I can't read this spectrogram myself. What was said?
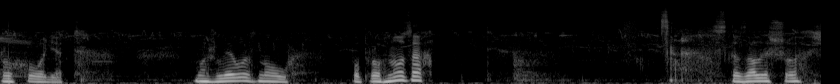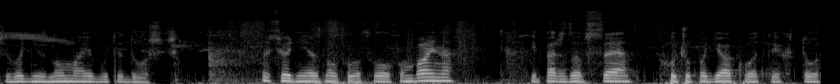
проходять. Можливо, знову по прогнозах сказали, що сьогодні знову має бути дощ. Ну, сьогодні я знову коло свого комбайна. І перш за все хочу подякувати, хто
